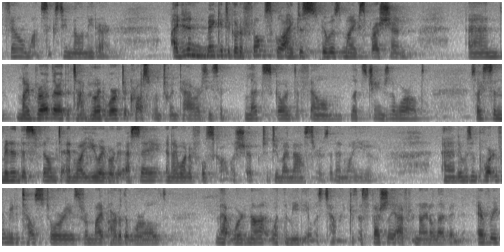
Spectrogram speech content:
film on 16 millimeter. I didn't make it to go to film school, I just, it was my expression. And my brother at the time, who had worked across from the Twin Towers, he said, let's go into film, let's change the world. So I submitted this film to NYU, I wrote an essay, and I won a full scholarship to do my master's at NYU. And it was important for me to tell stories from my part of the world that were not what the media was telling, because especially after 9-11, every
